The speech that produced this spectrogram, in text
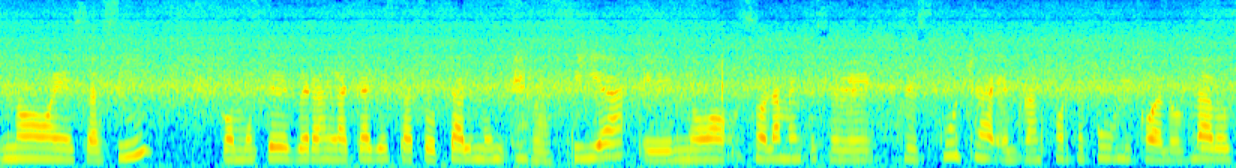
no es así. Como ustedes verán, la calle está totalmente vacía, eh, no solamente se ve, se escucha el transporte público a los lados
